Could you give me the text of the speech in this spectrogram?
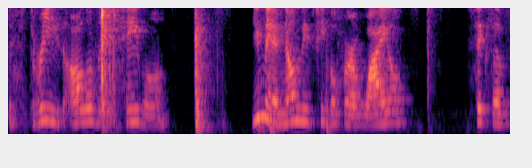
It's threes all over the table. You may have known these people for a while. Six of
